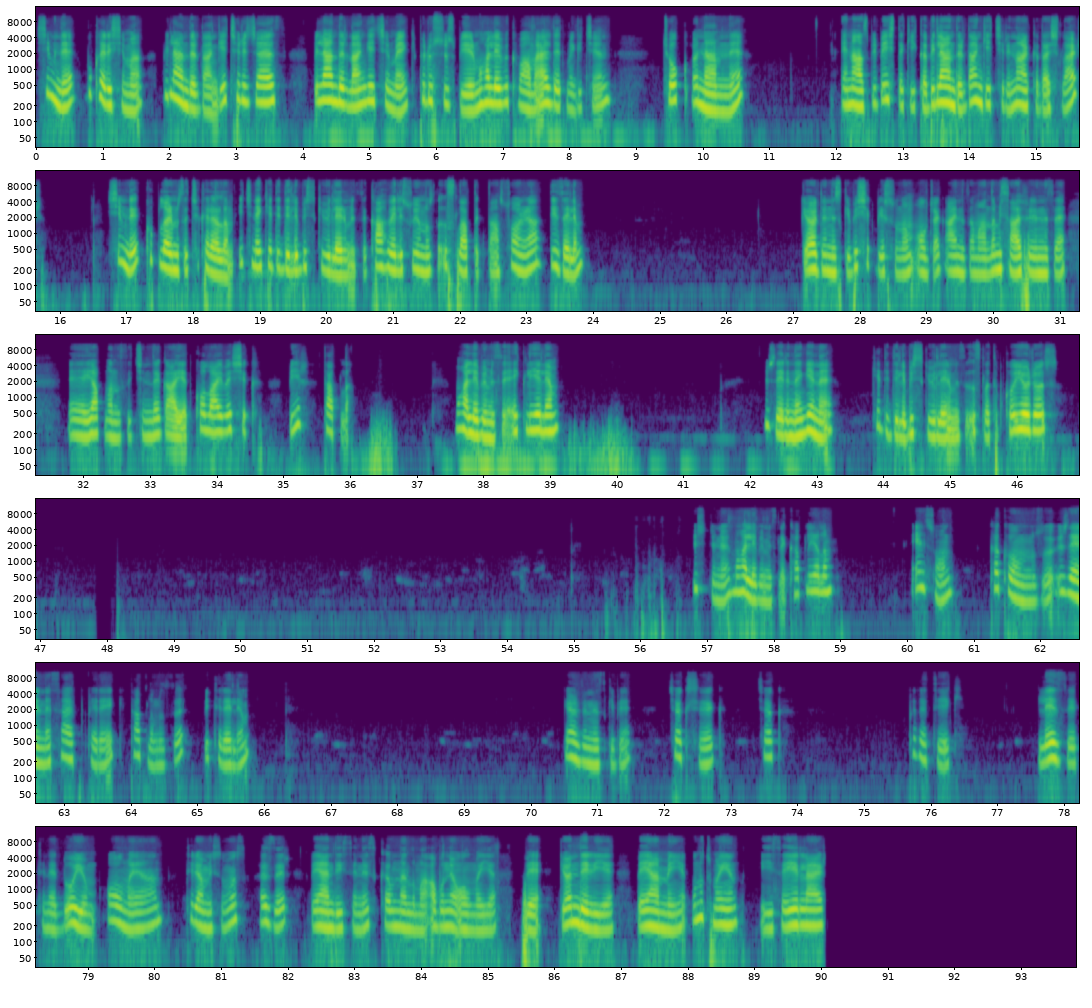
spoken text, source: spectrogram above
Şimdi bu karışımı blenderdan geçireceğiz. Blenderdan geçirmek pürüzsüz bir muhallebi kıvamı elde etmek için çok önemli. En az bir 5 dakika blenderdan geçirin arkadaşlar. Şimdi kuplarımızı çıkaralım. İçine kedi dili bisküvilerimizi kahveli suyumuzla ıslattıktan sonra dizelim. Gördüğünüz gibi şık bir sunum olacak. Aynı zamanda misafirinize e, yapmanız için de gayet kolay ve şık bir tatlı. Muhallebimizi ekleyelim. Üzerine gene kedi dili bisküvilerimizi ıslatıp koyuyoruz. Üstünü muhallebimizle kaplayalım. En son kakaomuzu üzerine serperek tatlımızı bitirelim. Gördüğünüz gibi çok şık, çok pratik, lezzetine doyum olmayan tiramisumuz hazır. Beğendiyseniz kanalıma abone olmayı ve gönderiyi beğenmeyi unutmayın. İyi seyirler.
